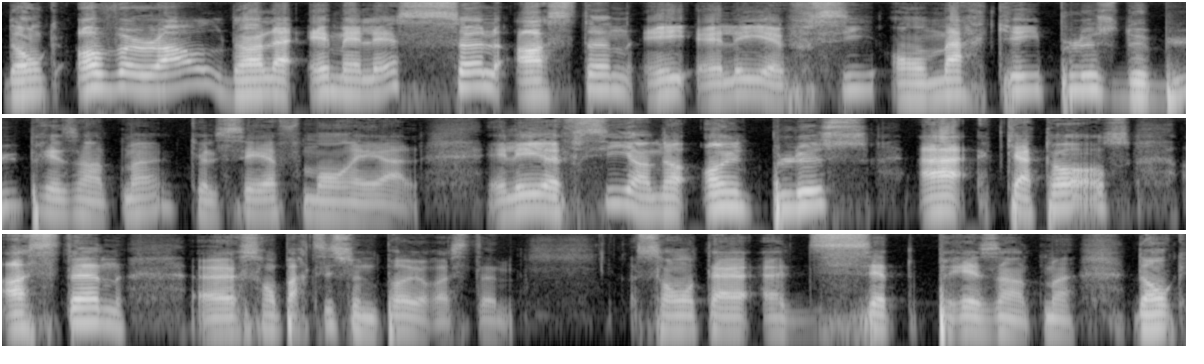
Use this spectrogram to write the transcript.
Donc, overall, dans la MLS, seuls Austin et LAFC ont marqué plus de buts présentement que le CF Montréal. LAFC en a un de plus à 14. Austin sont partis sur une peur, Austin. Sont à, 17 présentement. Donc,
